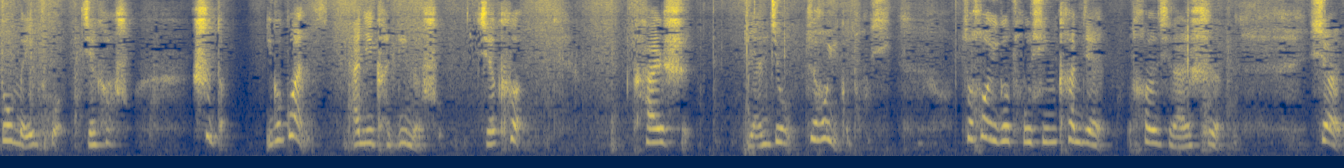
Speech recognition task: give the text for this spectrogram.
都没错。”杰克说：“是的，一个罐子。”安妮肯定地说。杰克开始研究最后一个图形。最后一个图形看见看起来是像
